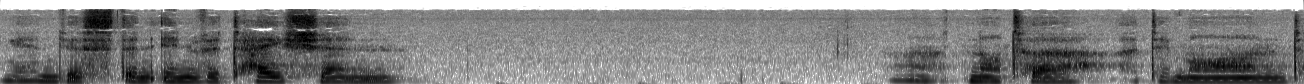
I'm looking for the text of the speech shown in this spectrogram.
Again, just an invitation, uh, not a, a demand.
